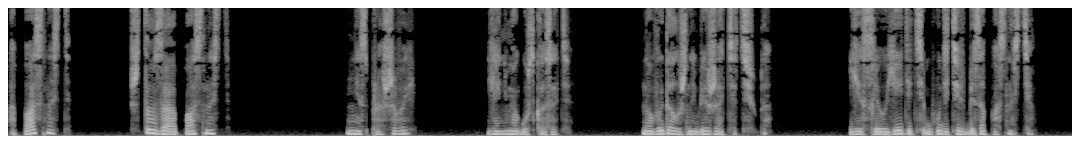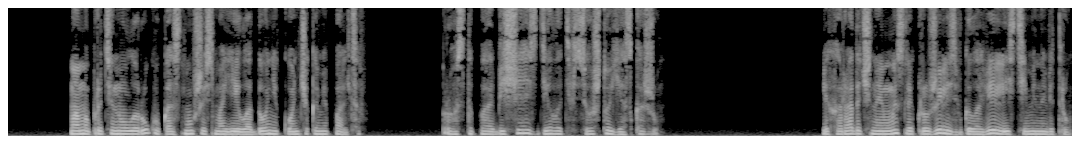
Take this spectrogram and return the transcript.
Опасность? Что за опасность? Не спрашивай. Я не могу сказать. Но вы должны бежать отсюда. Если уедете, будете в безопасности. Мама протянула руку, коснувшись моей ладони кончиками пальцев. Просто пообещай сделать все, что я скажу. Лихорадочные мысли кружились в голове листьями на ветру.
